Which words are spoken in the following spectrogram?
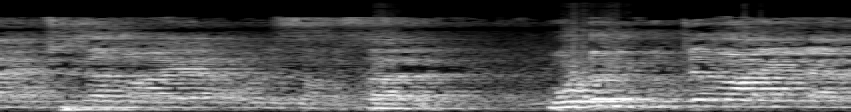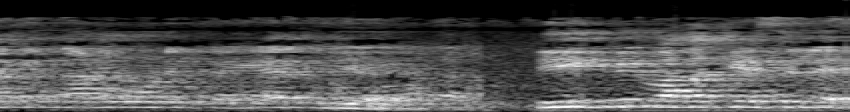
അരക്ഷിതമായ ഒരു സംസ്ഥാനം. കൊടും കുറ്റവാളികൾ ഇറങ്ങി നടു റോഡിൽ കൈകാര്യം ചെയ്യുക. ടി പി വധക്കേസിലെ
